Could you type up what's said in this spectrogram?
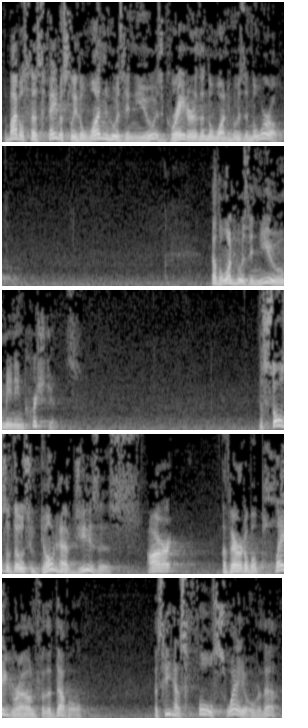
The Bible says famously, the one who is in you is greater than the one who is in the world. Now, the one who is in you, meaning Christians. The souls of those who don't have Jesus are a veritable playground for the devil as he has full sway over them.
